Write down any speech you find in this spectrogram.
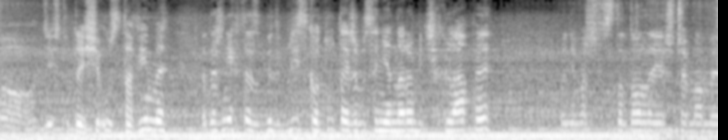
O, gdzieś tutaj się ustawimy. Ja też nie chcę zbyt blisko tutaj, żeby sobie nie narobić chlapy, ponieważ w stodole jeszcze mamy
